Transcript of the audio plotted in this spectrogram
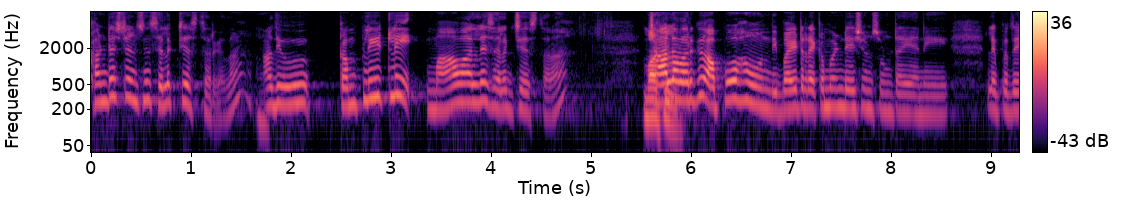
కంటెస్టెంట్స్ని సెలెక్ట్ చేస్తారు కదా? అది కంప్లీట్లీ మా వాళ్ళే సెలెక్ట్ చేస్తారా? చాలా వరకు అపోహ ఉంది బయట రికమెండేషన్స్ ఉంటాయని. లేకపోతే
